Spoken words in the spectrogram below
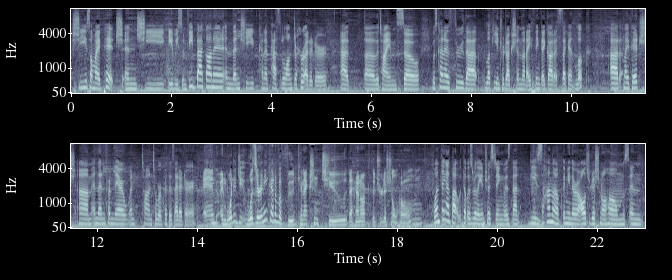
she saw my pitch and she gave me some feedback on it, and then she kind of passed it along to her editor at uh, the Times. So it was kind of through that lucky introduction that I think I got a second look at my pitch, um, and then from there went on to work with this editor. And and what did you was there any kind of a food connection to the Hanok, the traditional home? One thing I thought that was really interesting was that these hanok, I mean, they're all traditional homes, and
